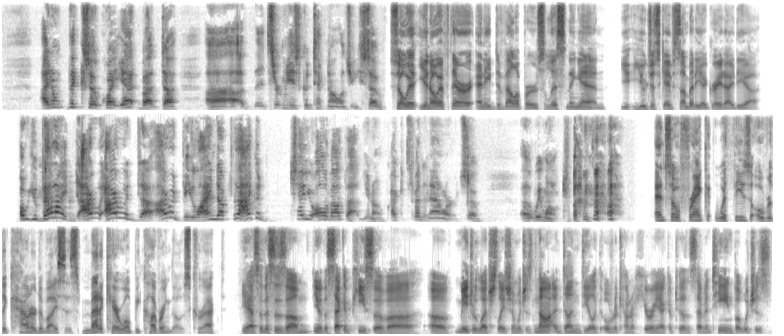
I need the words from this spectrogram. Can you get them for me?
I don't think so quite yet, but uh, uh, it certainly is good technology. So, so it, you know, if there are any developers listening in, you, you just gave somebody a great idea. Oh, you bet I, I, I would, uh, I would be lined up for that. I could tell you all about that. You know, I could spend an hour, so uh, we won't. and so, Frank, with these over-the-counter devices, Medicare won't be covering those, correct? Yeah, so this is um, you know the second piece of uh, of major legislation, which is not a done deal like the Over the Counter Hearing Act of 2017, but which is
